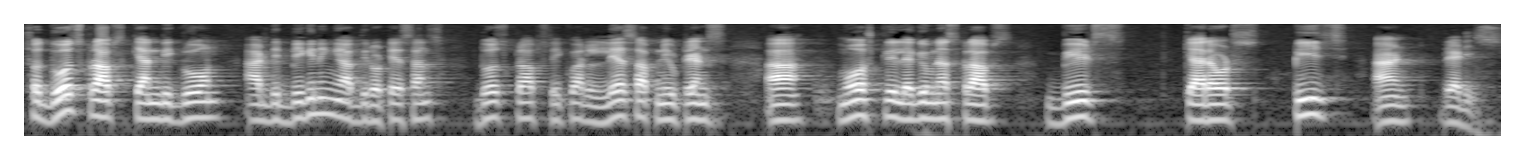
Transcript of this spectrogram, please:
So, those crops can be grown at the beginning of the rotations those crops require less of nutrients uh, mostly leguminous crops beets, carrots, peas and radish.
